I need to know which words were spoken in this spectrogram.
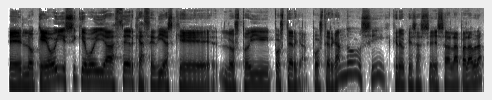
Eh, lo que hoy sí que voy a hacer, que hace días que lo estoy posterga- postergando, sí, creo que esa es la palabra.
